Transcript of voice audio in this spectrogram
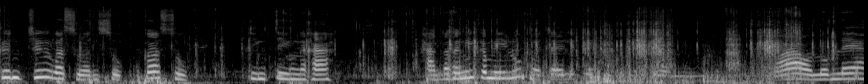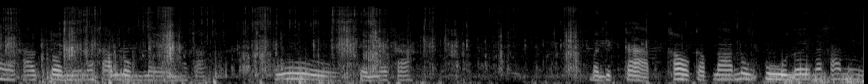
ขึ้นชื่อว่าสวนสุขก็สุขจริง ๆนะคะ หันมาทางนี้ก็มีรูปหัวใจเล็กๆตัวนึงว้าวลมแรงนะคะตอนนี้นะคะลมแรงนะคะโอ้เห็นไหมคะบรรยากาศ เข้ากับร้านลุงปูเลยนะคะนี่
